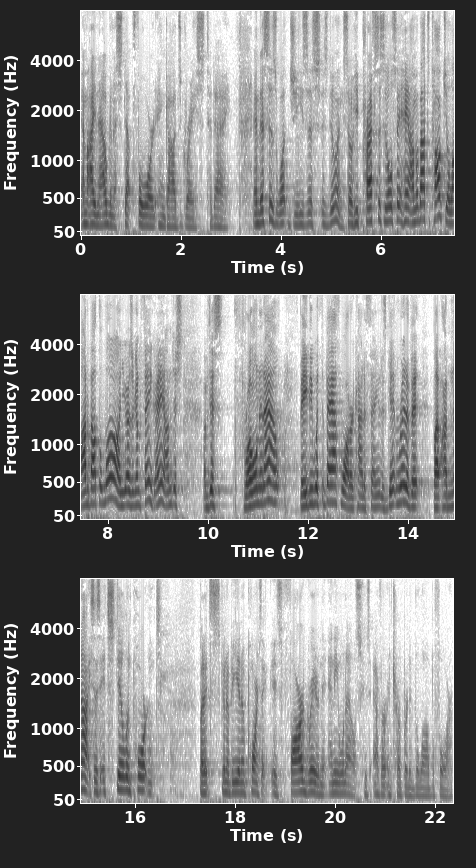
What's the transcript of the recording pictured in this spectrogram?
am I now going to step forward in God's grace today? And this is what Jesus is doing. So he prefaces his whole saying, Hey, I'm about to talk to you a lot about the law, and you guys are going to think, hey, I'm just I'm just throwing it out baby with the bathwater kind of thing, just getting rid of it, but I'm not. He says it's still important, but it's going to be an importance that is far greater than anyone else who's ever interpreted the law before.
